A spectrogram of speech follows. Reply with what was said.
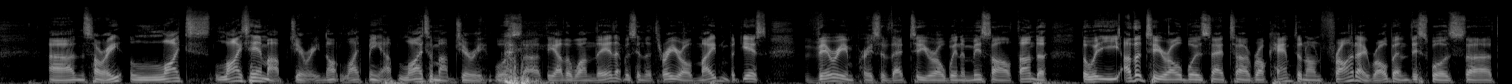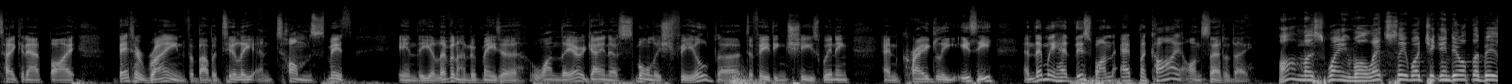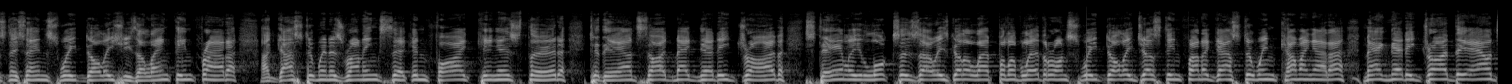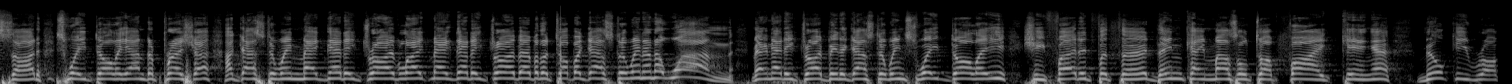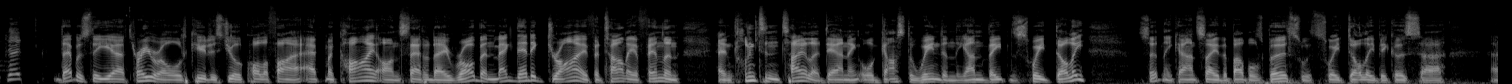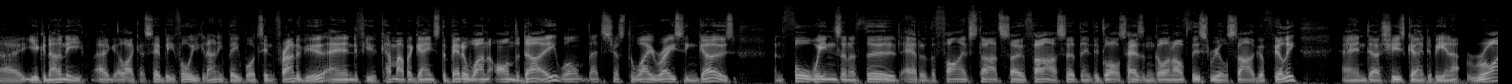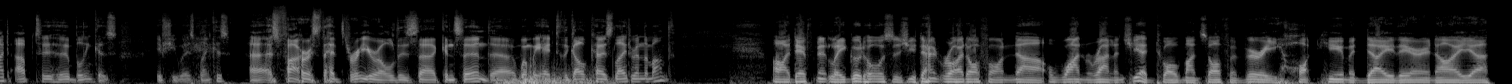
Uh, sorry, light light him up, Jerry, not light me up. Light him up, Jerry was uh, the other one there. That was in the three-year-old maiden, but yes, very impressive that two-year-old winner, Missile Thunder. The other two-year-old was at uh, Rockhampton on Friday, Rob, and this was taken out by Better Rain for Bubba Tilly and Tom Smith in the 1100 metre one there. Again, a smallish field, uh, defeating She's Winning and Craigley Izzy. And then we had this one at Mackay on Saturday on the swing. Well, let's see what you can do at the business end, Sweet Dolly. She's a length in front. Augusta Winner's running second. Fire King is third. To the outside, Magnetic Drive. Stanley looks as though he's got a lap full of leather on Sweet Dolly just in front. Of Augusta Win coming at her. Magnetic Drive the outside. Sweet Dolly under pressure. Augusta Win, Magnetic Drive late. Magnetic Drive over the top. Of Augusta Win and it won. Magnetic Drive beat Augusta Win. Sweet Dolly, she faded for third. Then came Muzzle Top top five, King. Milky Rocket. That was the uh, three-year-old QTIS Jewel qualifier at Mackay on Saturday, Rob. And Magnetic Drive for Talia Fenlon and Clinton Taylor downing Augusta Wind and the unbeaten Sweet Dolly. Certainly can't say the bubbles bursts with Sweet Dolly because uh, uh, you can only, uh, like I said before, you can only beat what's in front of you. And if you come up against the better one on the day, well, that's just the way racing goes. And four wins and a third out of the five starts so far. Certainly the gloss hasn't gone off this real saga filly. And uh, she's going to be in, right up to her blinkers if she wears blinkers, uh, as far as that three year old is uh, concerned uh, when we head to the Gold Coast later in the month. Oh, definitely. Good horses you don't ride off on uh, one run. And she had 12 months off, a very hot, humid day there. And I, uh,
